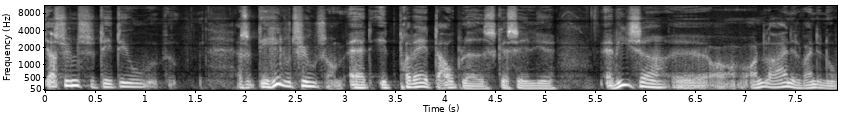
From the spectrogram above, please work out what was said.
Jeg synes, det, det er jo... Altså, det er helt utvivlsomt, at et privat dagblad skal sælge aviser øh, og online, eller hvordan det nu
